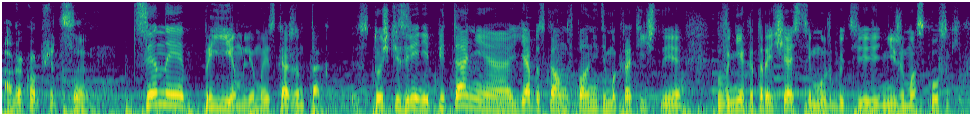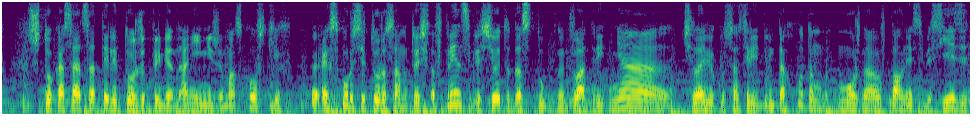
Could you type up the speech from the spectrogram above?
А как вообще цены? Цены приемлемые, скажем так. С точки зрения питания, я бы сказал, вполне демократичные, в некоторой части, может быть, и ниже московских. Что касается отелей, тоже примерно, они ниже московских. Экскурсии то же самое. То есть, в принципе, все это доступно. Два-три дня человеку со средним доходом можно вполне себе съездить.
